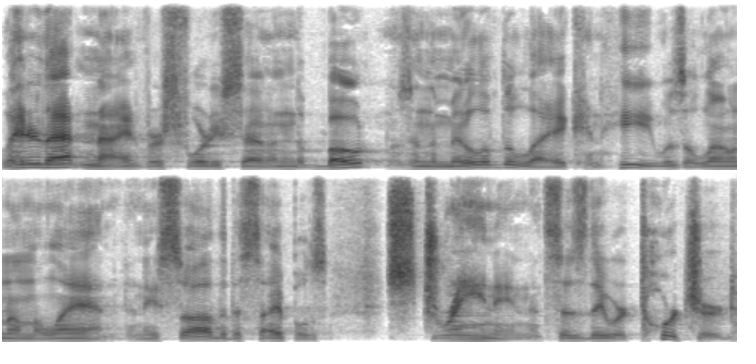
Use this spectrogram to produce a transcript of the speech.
Later that night, verse 47, the boat was in the middle of the lake, and he was alone on the land. And he saw the disciples straining. It says they were tortured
